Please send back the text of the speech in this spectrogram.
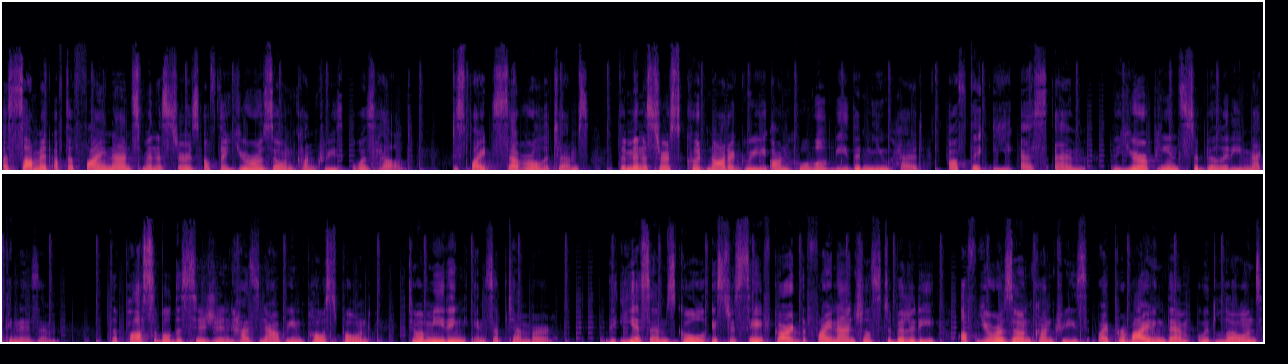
a summit of the finance ministers of the Eurozone countries was held. Despite several attempts, the ministers could not agree on who will be the new head of the ESM, the European Stability Mechanism. The possible decision has now been postponed to a meeting in September. The ESM's goal is to safeguard the financial stability of Eurozone countries by providing them with loans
